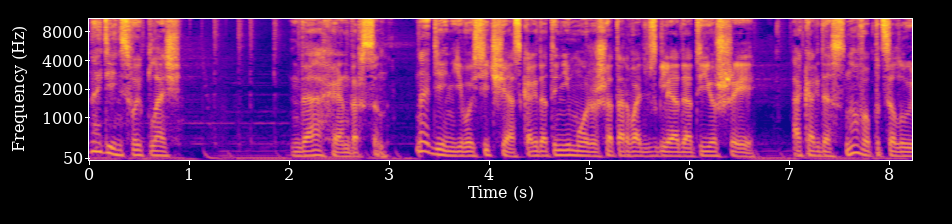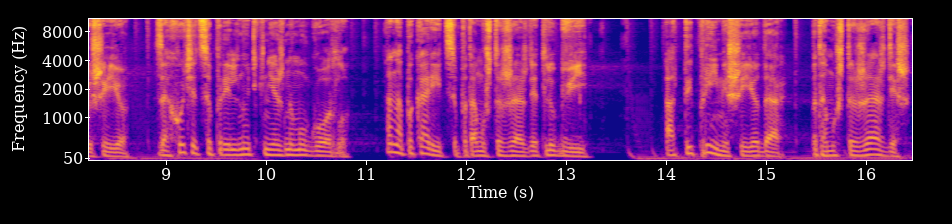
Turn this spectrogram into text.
«Надень свой плащ». «Да, Хендерсон, надень его сейчас, когда ты не можешь оторвать взгляды от ее шеи. А когда снова поцелуешь ее, захочется прильнуть к нежному горлу. Она покорится, потому что жаждет любви. А ты примешь ее дар, потому что жаждешь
